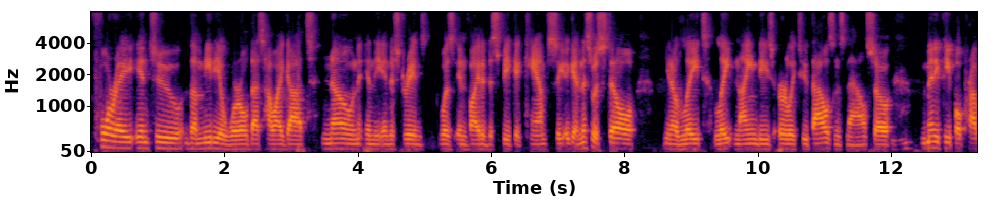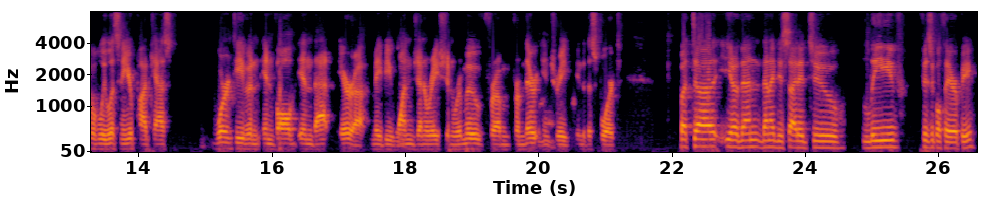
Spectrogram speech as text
foray into the media world. That's how i got known in the industry and was invited to speak at camps. Again this was still you know late late 90s early 2000s now. So mm-hmm. many people probably listening to your podcast weren't even involved in that era maybe one generation removed from from their entry into the sport but uh, you know then then i decided to leave physical therapy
